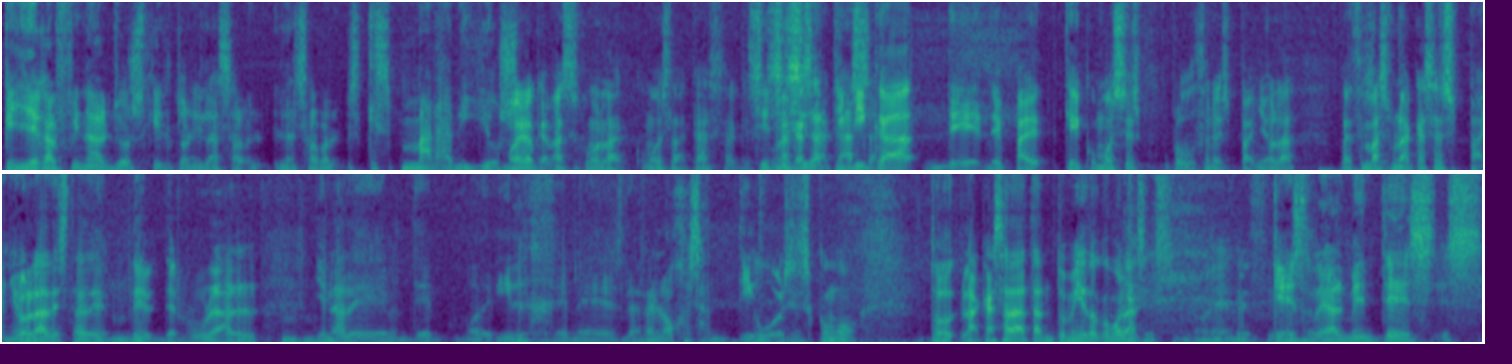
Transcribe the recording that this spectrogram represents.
Que llega al final George Hilton y la, sal- y la salvan. Es que es maravilloso. Bueno, que además es como, la, como es la casa, que es Sí, una sí, casa típica de, de que como es producción española, parece más una casa española de esta de, de- de rural, llena de, como de vírgenes, de relojes antiguos. Es como la casa da tanto miedo como el asesino, ¿eh? Es decir, que es realmente es, es-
